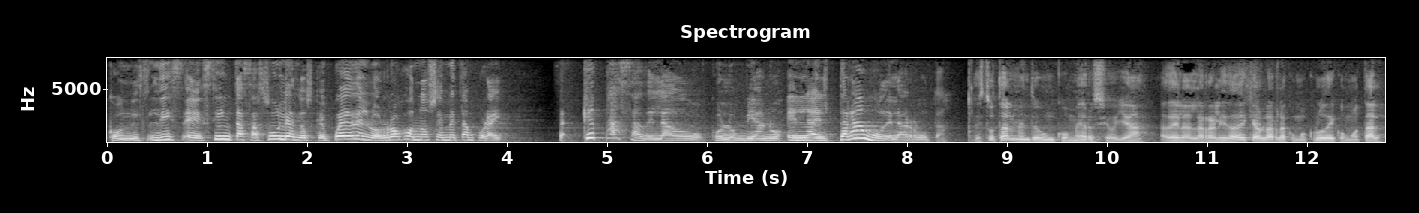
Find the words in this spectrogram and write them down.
eh, cintas azules, los que pueden, los rojos no se metan por ahí. ¿Qué pasa del lado colombiano en el tramo de la ruta? Es totalmente un comercio ya, Adela. La realidad hay que hablarla como cruda y como tal.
